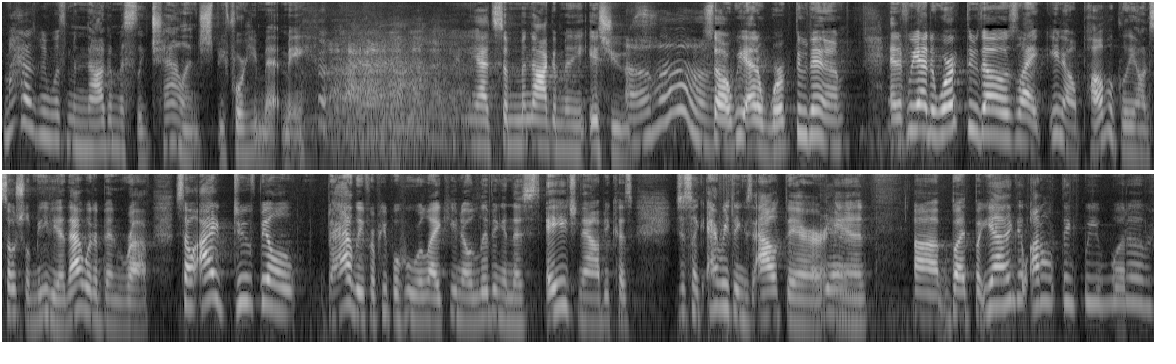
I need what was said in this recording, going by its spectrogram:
My husband was monogamously challenged before he met me. he had some monogamy issues. Uh-huh. So we had to work through them. And if we had to work through those, like, you know, publicly on social media, that would have been rough. So I do feel badly for people who are like, you know, living in this age now because just like everything's out there. Yeah. And, uh, but, but yeah, I, think I don't think we would have.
